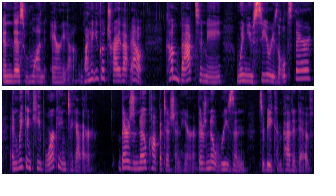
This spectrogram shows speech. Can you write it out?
in this one area. Why don't you go try that out? Come back to me when you see results there and we can keep working together. There's no competition here, there's no reason to be competitive.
